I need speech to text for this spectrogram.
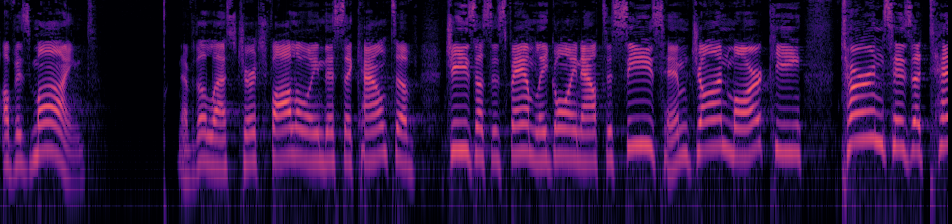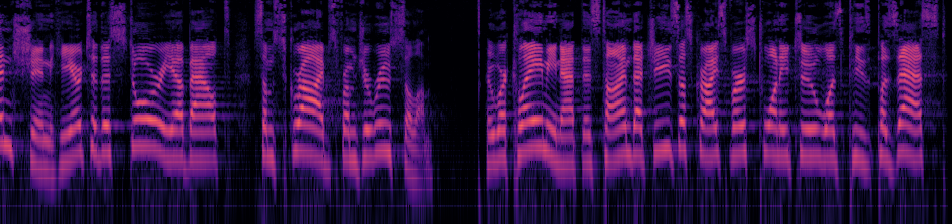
of his mind. Nevertheless, church, following this account of Jesus' family going out to seize him, John Mark, he turns his attention here to the story about some scribes from Jerusalem who were claiming at this time that Jesus Christ, verse 22, was possessed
